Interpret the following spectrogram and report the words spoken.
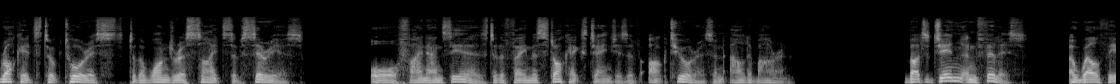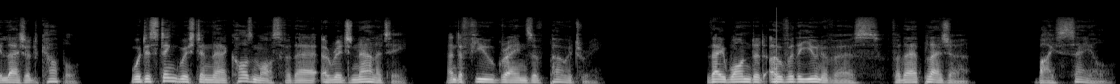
Rockets took tourists to the wondrous sights of Sirius, or financiers to the famous stock exchanges of Arcturus and Aldebaran. But Jinn and Phyllis, a wealthy leisured couple, were distinguished in their cosmos for their originality and a few grains of poetry. They wandered over the universe for their pleasure by sail.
